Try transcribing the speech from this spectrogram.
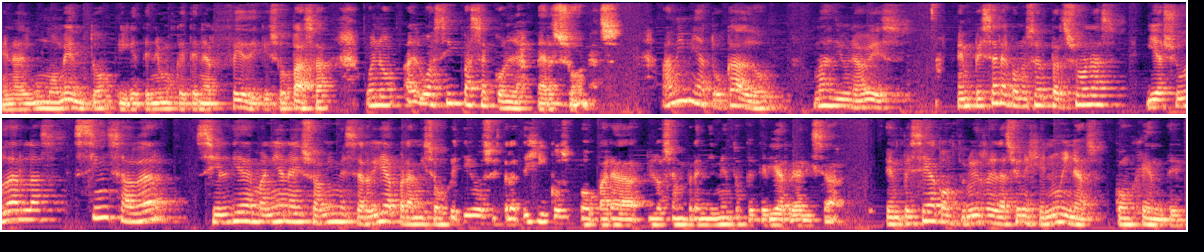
en algún momento y que tenemos que tener fe de que eso pasa, bueno, algo así pasa con las personas. A mí me ha tocado más de una vez empezar a conocer personas y ayudarlas sin saber si el día de mañana eso a mí me servía para mis objetivos estratégicos o para los emprendimientos que quería realizar. Empecé a construir relaciones genuinas con gente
